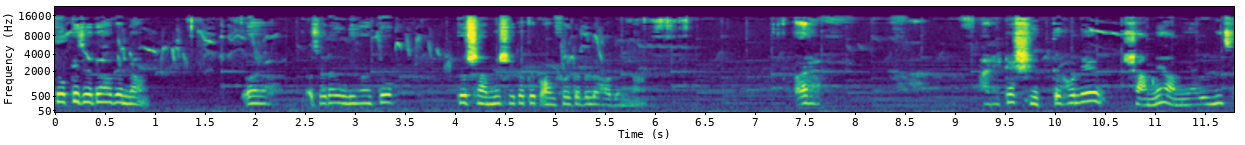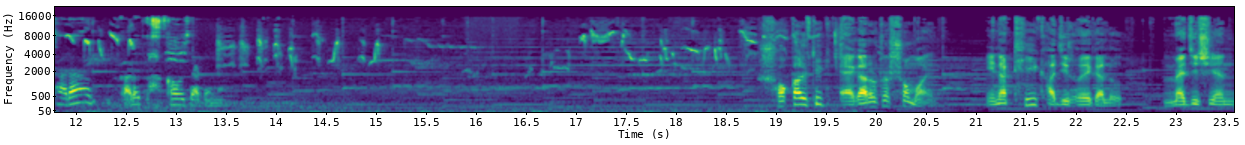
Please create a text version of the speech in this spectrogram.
তোকে যেতে হবে না। তাছাড়া উনি হয়তো তোর সামনে শেখাতে কমফোর্টেবল হবেন না। আর আর এটা শিখতে হলে সামনে আমি আর উনি ছাড়া কারও থাকাও যাবে না। সকাল ঠিক এগারোটার সময় এনা ঠিক হাজির হয়ে গেল ম্যাজিশিয়ান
